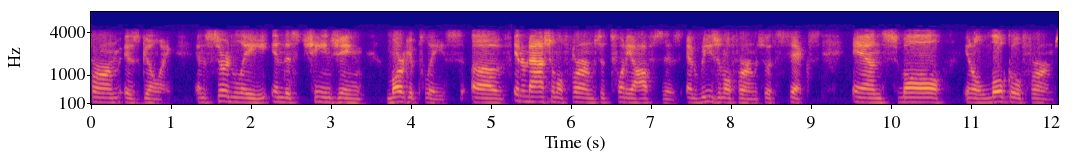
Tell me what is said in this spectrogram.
firm is going. And certainly in this changing marketplace of international firms with 20 offices and regional firms with six and small you know local firms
